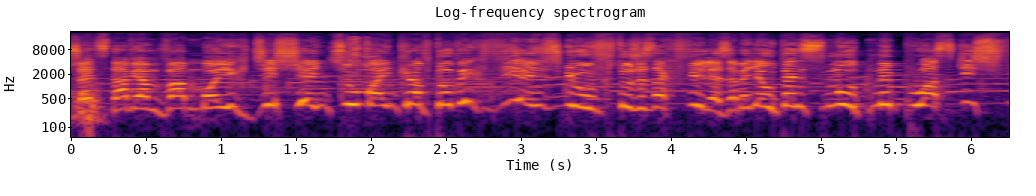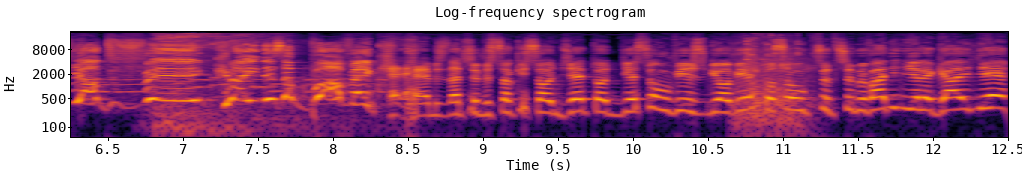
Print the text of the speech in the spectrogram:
Przedstawiam wam moich 10 minecraftowych więźniów, którzy za chwilę zamienią ten smutny, płaski świat w krainę zabawek! Ehem, znaczy wysoki sądzie, to nie są więźniowie, to są przetrzymywani nielegalnie,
